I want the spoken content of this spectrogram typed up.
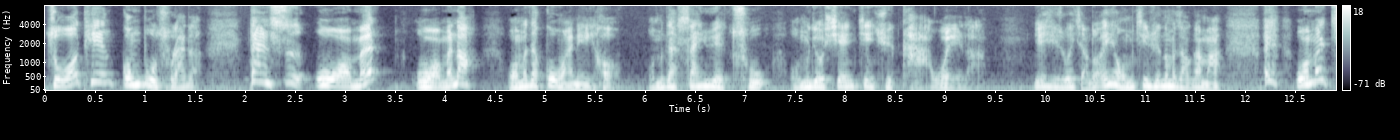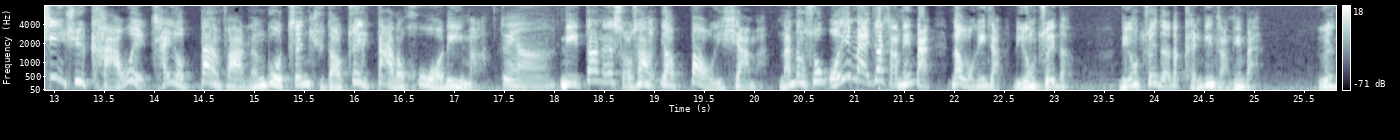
昨天公布出来的。但是我们，我们呢？我们在过完年以后，我们在三月初，我们就先进去卡位了。也许会讲到，哎呀，我们进去那么早干嘛？哎，我们进去卡位才有办法能够争取到最大的获利嘛。对啊，你当然手上要报一下嘛。难道说我一买就要涨停板？那我跟你讲，你用追的，你用追的，那肯定涨停板。因为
